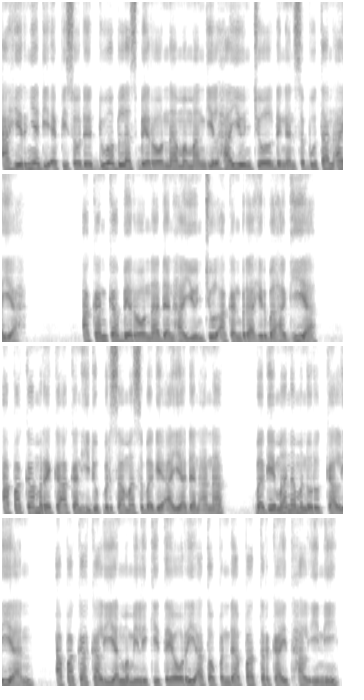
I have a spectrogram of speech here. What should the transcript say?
akhirnya di episode 12 Berona memanggil Hayun Chul dengan sebutan ayah. Akankah Berona dan Hayun Chul akan berakhir bahagia? Apakah mereka akan hidup bersama sebagai ayah dan anak? Bagaimana menurut kalian? Apakah kalian memiliki teori atau pendapat terkait hal ini?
